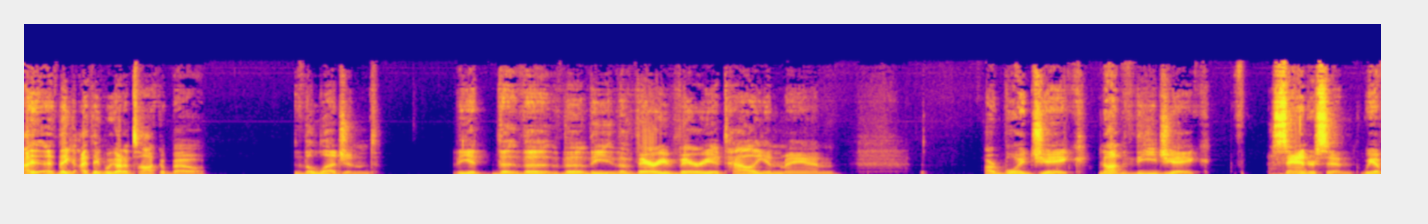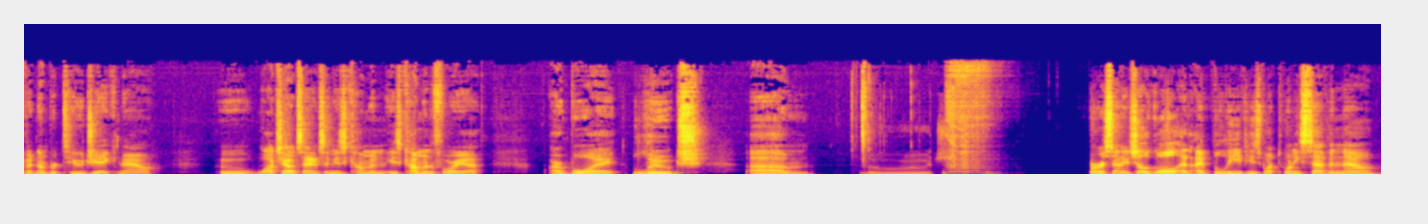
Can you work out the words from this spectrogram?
I I think I think we got to talk about the legend, the the the the the the very very Italian man, our boy Jake, not the Jake, Sanderson. We have a number two Jake now. Who watch out, Sanderson? He's coming. He's coming for you. Our boy Luch. Um, Luch. first NHL goal, and I believe he's what 27 now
